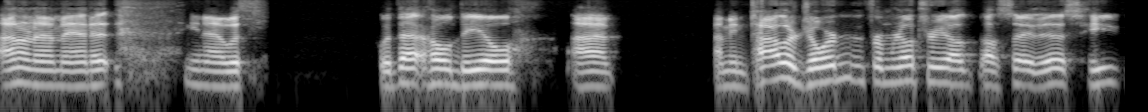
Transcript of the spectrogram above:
I don't know, man. It, you know, with with that whole deal, I, I mean, Tyler Jordan from Realtree. I'll, I'll say this: he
